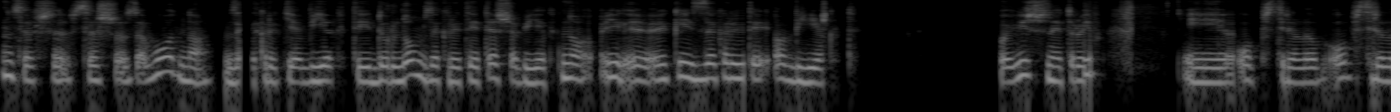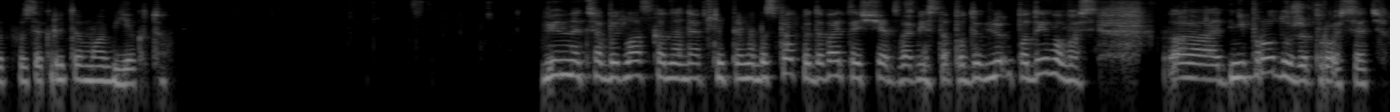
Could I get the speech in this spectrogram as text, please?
Ну, це все, все, що заводно, закриті об'єкти, і дурдом закритий теж об'єкт. Ну, е, якийсь закритий об'єкт. Повішений троїв і обстріли, обстріли по закритому об'єкту. Вінниця, будь ласка, не невтити небезпеку. Давайте ще два міста подивлю, подивимось. Е, Дніпро дуже просять.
